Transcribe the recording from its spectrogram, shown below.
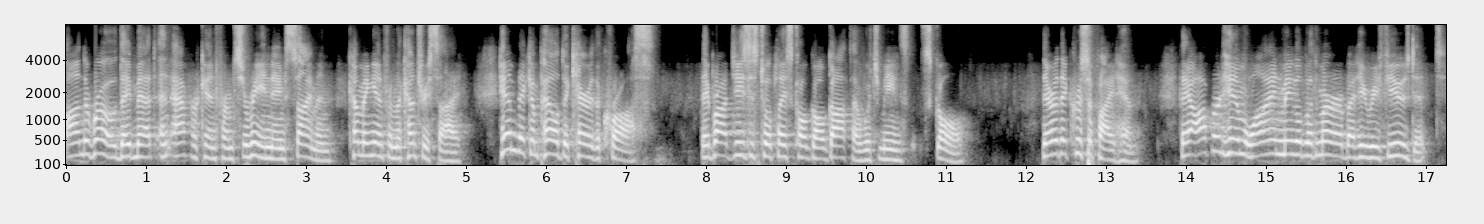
On the road, they met an African from Cyrene named Simon, coming in from the countryside. Him they compelled to carry the cross. They brought Jesus to a place called Golgotha, which means skull. There they crucified him. They offered him wine mingled with myrrh, but he refused it.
